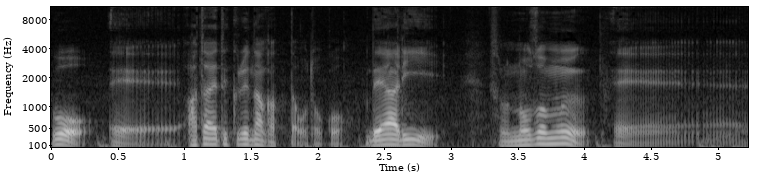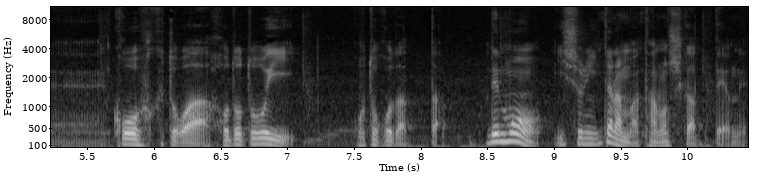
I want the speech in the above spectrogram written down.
を、えー、与えてくれなかった男であり、その望む、えー、幸福とは程遠い男だった。でも一緒にいたらまあ楽しかったよね。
